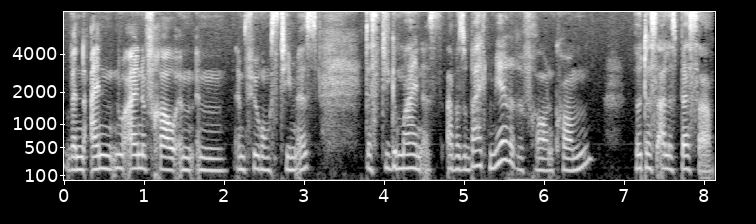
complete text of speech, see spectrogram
wenn ein, nur eine Frau im, im, im Führungsteam ist, dass die gemein ist. Aber sobald mehrere Frauen kommen, wird das alles besser.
